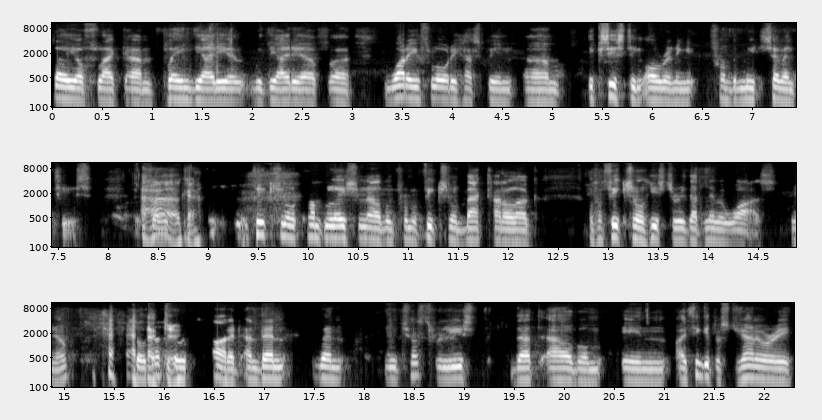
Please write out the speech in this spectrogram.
play of like um, playing the idea with the idea of uh, what if Lordi has been um, existing already from the mid 70s. Ah, okay. fictional compilation album from a fictional back catalog of a fictional history that never was, you know? So that's Okay. how it started. And then when we just released that album in, I think it was January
